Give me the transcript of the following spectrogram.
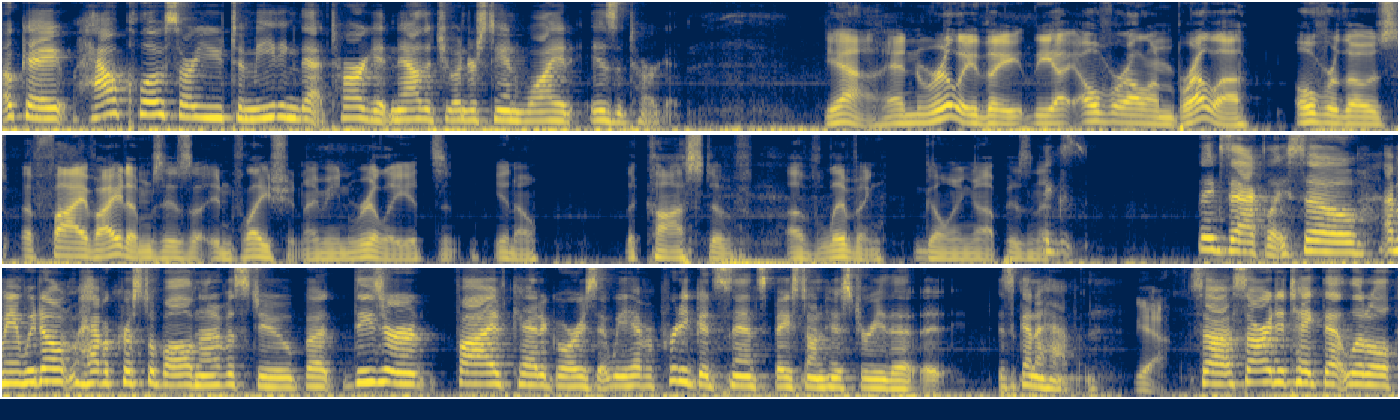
okay, how close are you to meeting that target now that you understand why it is a target? Yeah, and really the the uh, overall umbrella over those uh, five items is uh, inflation. I mean, really, it's you know the cost of of living going up, isn't it? Exactly. So, I mean, we don't have a crystal ball, none of us do, but these are five categories that we have a pretty good sense based on history that uh, is going to happen. Yeah. So, sorry to take that little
